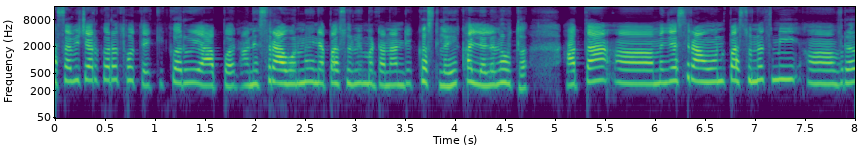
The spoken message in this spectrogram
असा विचार करत होते की करूया आपण. आणि श्रावण महिन्यापासून मी मटण अंडी कसलंही खाल्लेलं नव्हतं. आता म्हणजे श्रावणपासूनच मी व्र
